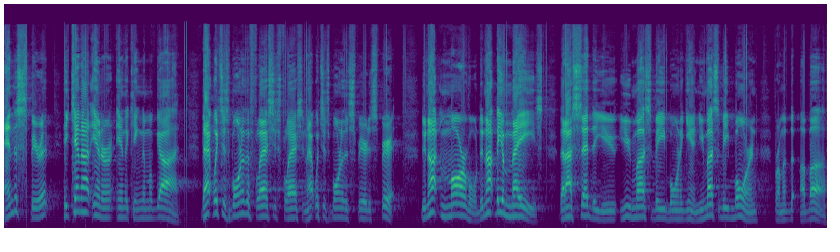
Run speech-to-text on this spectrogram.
and the Spirit, he cannot enter in the kingdom of God. That which is born of the flesh is flesh, and that which is born of the Spirit is spirit. Do not marvel, do not be amazed that I said to you, You must be born again. You must be born from above.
